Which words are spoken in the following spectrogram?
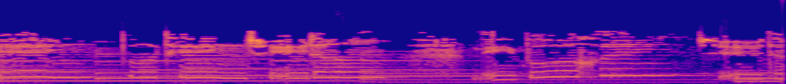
心不停祈祷，你不会知道。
